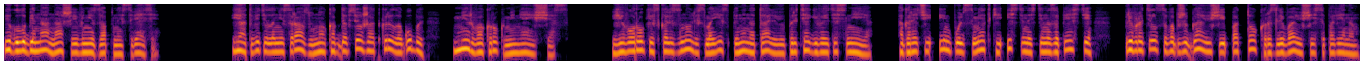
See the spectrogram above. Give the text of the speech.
и глубина нашей внезапной связи. Я ответила не сразу, но когда все же открыла губы, мир вокруг меня исчез. Его руки скользнули с моей спины на талию, притягивая теснее, а горячий импульс метки истинности на запястье превратился в обжигающий поток, разливающийся по венам.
